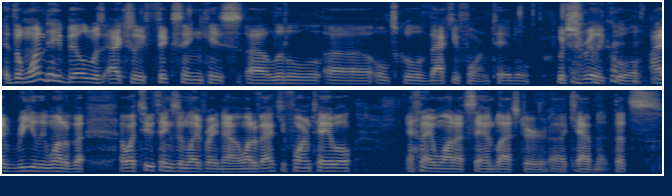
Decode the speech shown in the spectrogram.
The one day build was actually fixing his uh, little uh, old school vacuform table, which is really cool. I really want a va- I want two things in life right now. I want a vacuform table, and I want a sandblaster uh, cabinet. That's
